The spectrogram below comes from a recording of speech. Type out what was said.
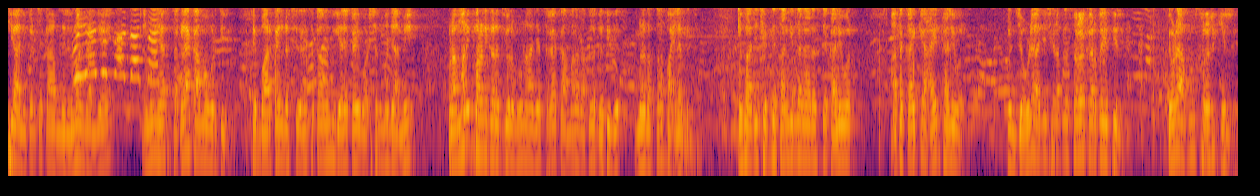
ही अलीकडच्या काळामध्ये निर्माण झाली आहे. आणि म्हणून या सगळ्या कामावरती हे बारकाईने लक्ष देण्याचं काम आम्ही गेल्या काही वर्षांमध्ये आम्ही प्रामाणिकपणे करत गेलो म्हणून आज या सगळ्या कामाला आपल्याला गती मिळत असताना पाहायला मिळते. जसं अजित शेटने सांगितलं काय रस्ते खालीवर आता काही काही आहेत खालीवर पण जेवढे अजित शेट आपल्याला सरळ करता येतील तेवढं आपण सरळ केले.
